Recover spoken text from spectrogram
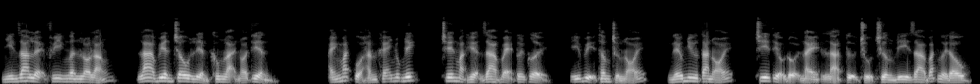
Nhìn ra lệ phi ngân lo lắng, la viên châu liền không lại nói tiền. Ánh mắt của hắn khẽ nhúc đích trên mặt hiện ra vẻ tươi cười, ý vị thâm trường nói, nếu như ta nói chi tiểu đội này là tự chủ trương đi ra bắt người đâu.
